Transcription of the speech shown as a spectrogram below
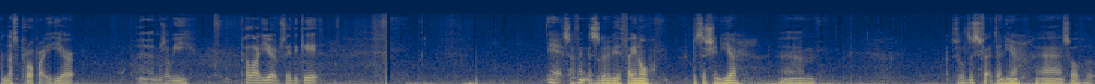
on this property here um, there's a wee pillar here beside the gate. Yeah, so I think this is going to be the final position here. Um, so I'll just fit it in here. Uh, so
